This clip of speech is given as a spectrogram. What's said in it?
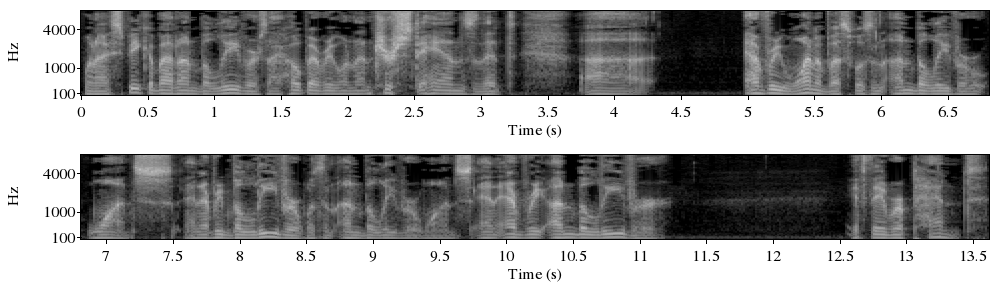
when I speak about unbelievers, I hope everyone understands that uh, every one of us was an unbeliever once, and every believer was an unbeliever once, and every unbeliever, if they repent,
